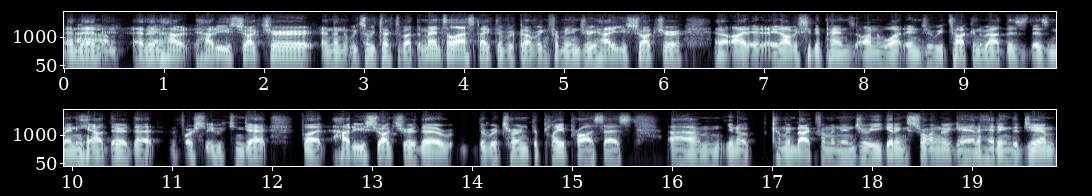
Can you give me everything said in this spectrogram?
And then, um, and then, yeah. how how do you structure? And then, we, so we talked about the mental aspect of recovering from an injury. How do you structure? And it, it obviously depends on what injury we're talking about. There's there's many out there that unfortunately we can get. But how do you structure the the return to play process? Um, you know, coming back from an injury, getting stronger again, hitting the gym.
